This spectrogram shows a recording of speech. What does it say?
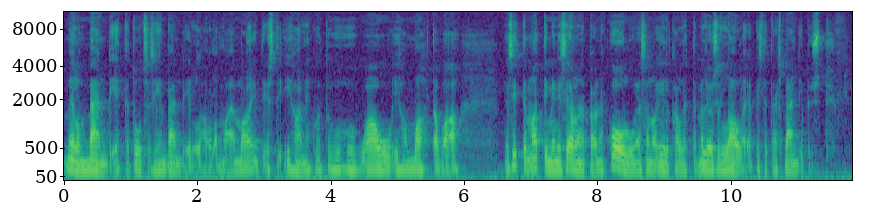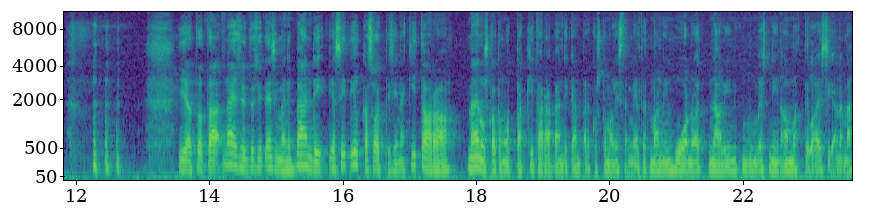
meillä on bändi, että tuut siihen bändiin laulamaan. Ja mä olin tietysti ihan niin kuin, että oh, wow, ihan mahtavaa. Ja sitten Matti meni seuraavana päivänä kouluun ja sanoi Ilkalle, että mä löysin laulaja, pistetäänkö bändi pystyyn. ja tota, näin syntyi sitten ensimmäinen bändi ja sitten Ilkka soitti siinä kitaraa. Mä en uskaltanut ottaa kitaraa bändikämpälle, koska mä olin sitä mieltä, että mä oon niin huono, että nämä oli niinku mun mielestä niin ammattilaisia nämä,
